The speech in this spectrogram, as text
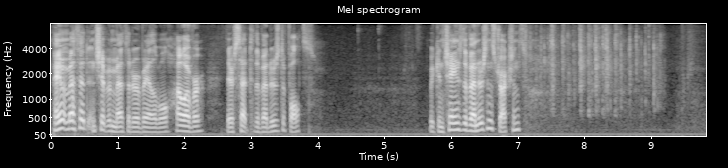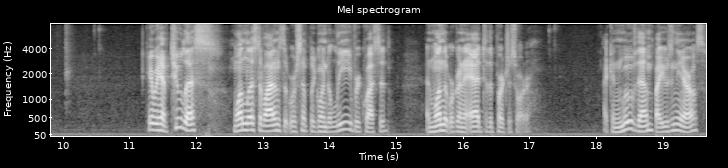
Payment method and shipment method are available, however, they're set to the vendor's defaults. We can change the vendor's instructions. Here we have two lists, one list of items that we're simply going to leave requested, and one that we're going to add to the purchase order. I can move them by using the arrows.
